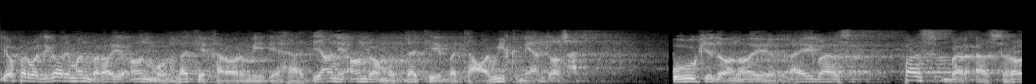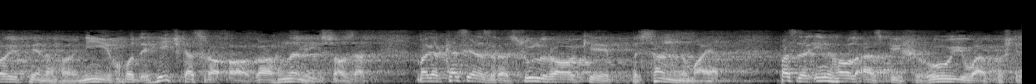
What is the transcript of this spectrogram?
یا پروردگار من برای آن مهلت قرار می دهد یعنی آن را مدتی به تعویق می اندازد او که دانای غیب است پس بر اسرار پنهانی خود هیچ کس را آگاه نمی سازد مگر کسی از رسول را که پسند نماید پس در این حال از پیش روی و پشت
